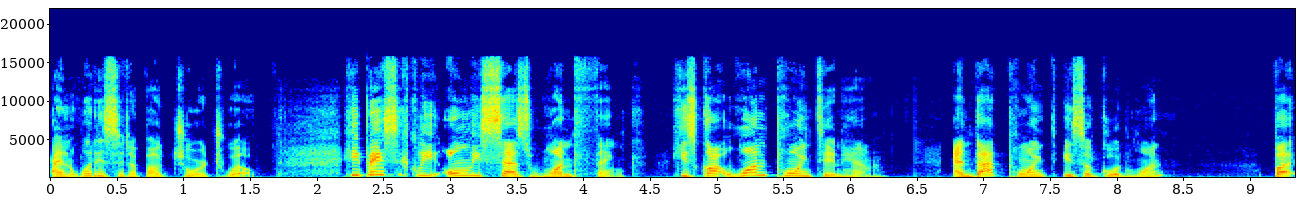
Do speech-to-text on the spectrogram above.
And what is it about George Will? He basically only says one thing. He's got one point in him, and that point is a good one. But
